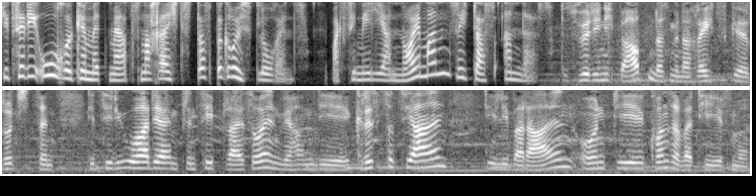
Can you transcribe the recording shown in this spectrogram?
Die CDU rücke mit März nach rechts, das begrüßt Lorenz. Maximilian Neumann sieht das anders. Das würde ich nicht behaupten, dass wir nach rechts gerutscht sind. Die CDU hat ja im Prinzip drei Säulen. Wir haben die Christsozialen, die Liberalen und die Konservativen.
